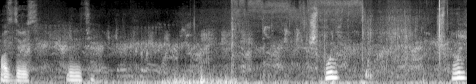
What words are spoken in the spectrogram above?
Ось дивіться. Дивіться. Шпунь. Шпунь.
